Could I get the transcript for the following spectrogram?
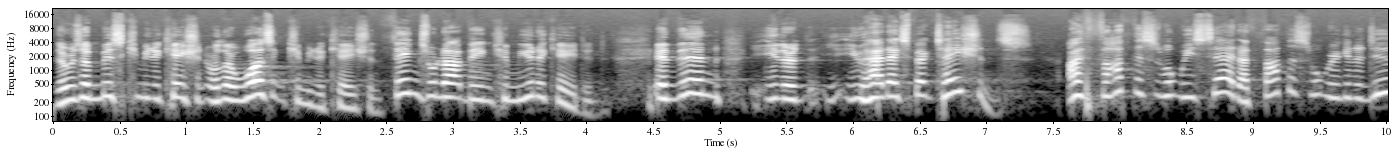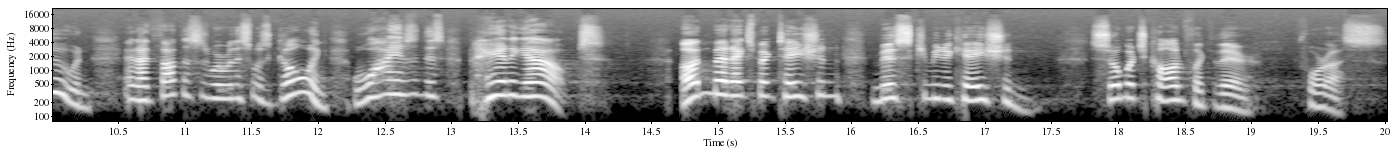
There was a miscommunication or there wasn't communication. Things were not being communicated. And then either you had expectations. I thought this is what we said. I thought this is what we were going to do. And, and I thought this is where this was going. Why isn't this panning out? Unmet expectation, miscommunication. So much conflict there for us.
